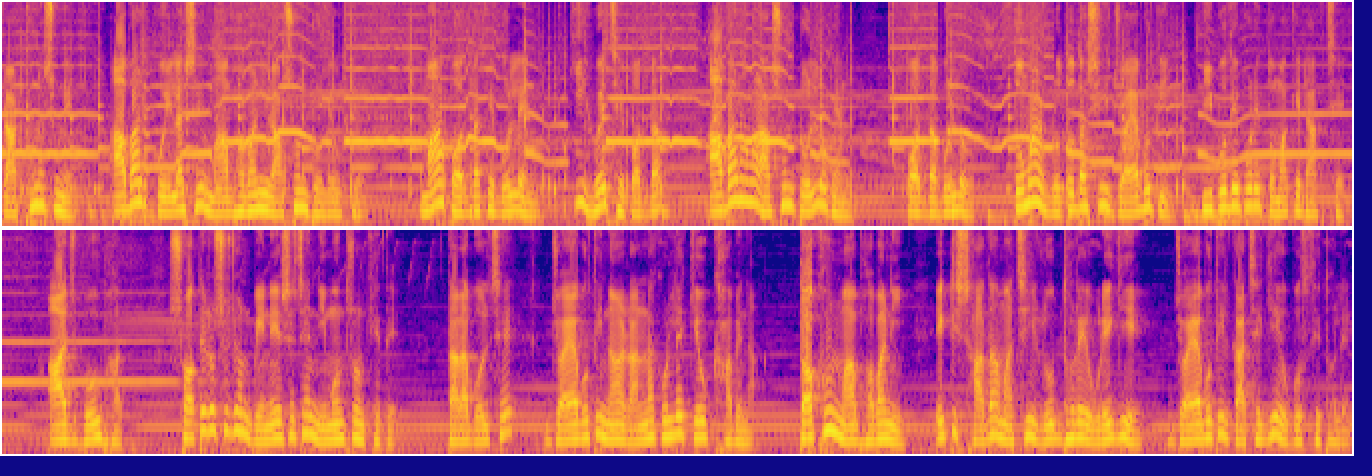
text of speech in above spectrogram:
প্রার্থনা শুনে আবার কৈলাসে মা ভবানীর আসন টলে উঠল। মা পদ্মাকে বললেন, কি হয়েছে পদ্মা? আবার আমার আসন টলল কেন? পদ্মা বলল, তোমার ব্রতদাসী জয়াবতী বিপদে পড়ে তোমাকে ডাকছে। আজ বৌভাত, সতেরোশো জন বেনে এসেছেন নিমন্ত্রণ খেতে। তারা বলছে, জয়াবতী না রান্না করলে কেউ খাবে না। তখন মা ভবানী একটি সাদা মাছির রূপ ধরে উড়ে গিয়ে জয়াবতীর কাছে গিয়ে উপস্থিত হলেন।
